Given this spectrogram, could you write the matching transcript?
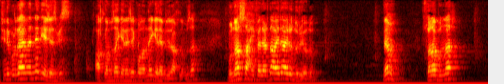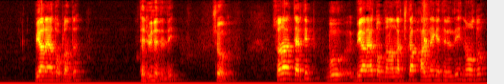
Şimdi burada hemen ne diyeceğiz biz? Aklımıza gelecek olan ne gelebilir aklımıza? Bunlar sahifelerde ayrı ayrı duruyordu. Değil mi? Sonra bunlar bir araya toplandı. Tedvin edildi. Şey oldu. Sonra tertip bu bir araya toplananlar kitap haline getirildi. Ne oldu?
